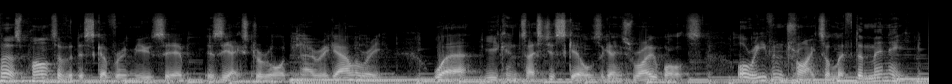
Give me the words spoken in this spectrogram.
First part of the Discovery Museum is the Extraordinary Gallery, where you can test your skills against robots or even try to lift a mini.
